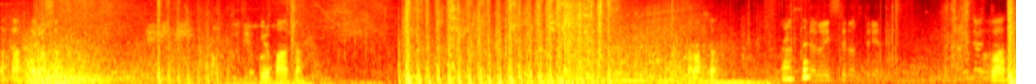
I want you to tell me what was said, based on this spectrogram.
왔다 내려왔다. 위로 빠졌다. 잡았어. 나이스 또 왔어.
